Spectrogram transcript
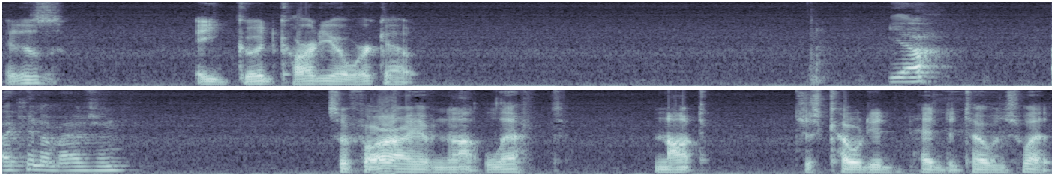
It is a good cardio workout. Yeah, I can imagine. So far, I have not left, not just coated head to toe in sweat.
